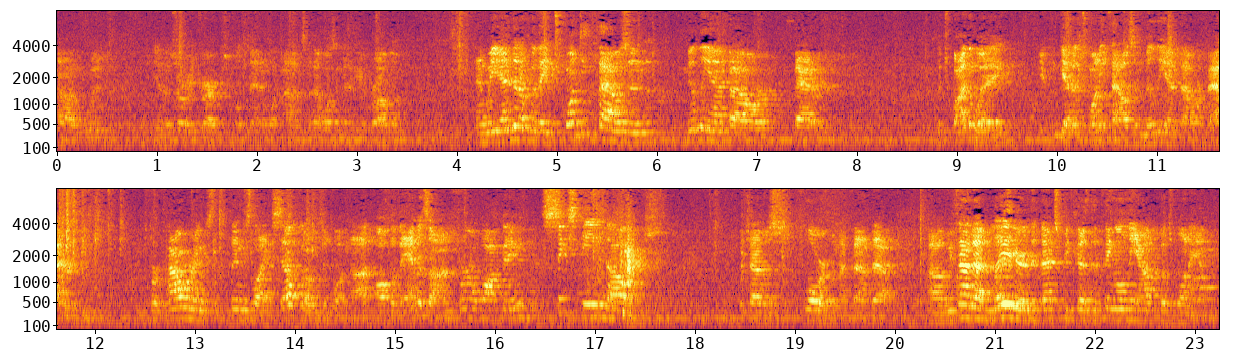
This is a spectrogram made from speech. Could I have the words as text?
uh, would, you know, there's already drivers built in and whatnot, so that wasn't going to be a problem. And we ended up with a 20,000 milliamp hour battery, which, by the way, you can get a 20,000 milliamp hour battery for powering things like cell phones and whatnot off of Amazon for a whopping $16, which I was floored when I found out. Uh, we found out later that that's because the thing only outputs one amp,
